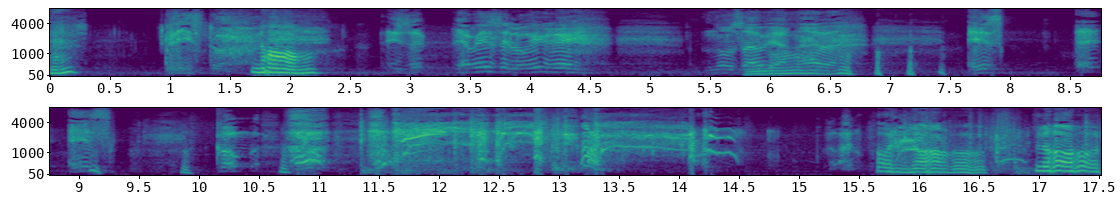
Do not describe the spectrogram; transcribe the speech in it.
¿Eh? Listo. No. Ya ves, se lo dije. No sabe a nada. Es. Es. como. Oh, no, no,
